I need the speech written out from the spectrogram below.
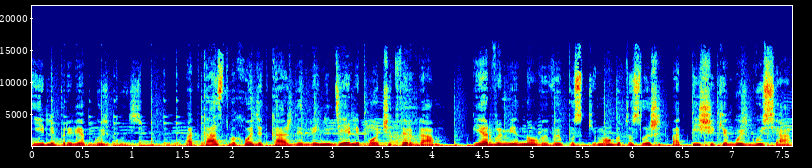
или Привет Гусь Гусь. Подкаст выходит каждые две недели по четвергам. Первыми новые выпуски могут услышать подписчики Гусь Гуся,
